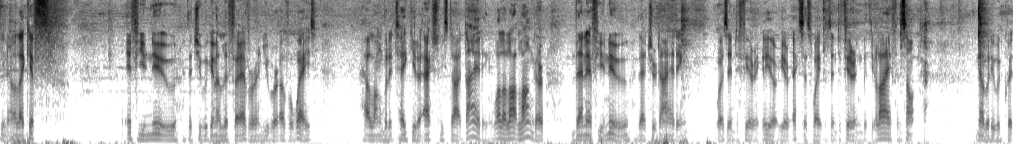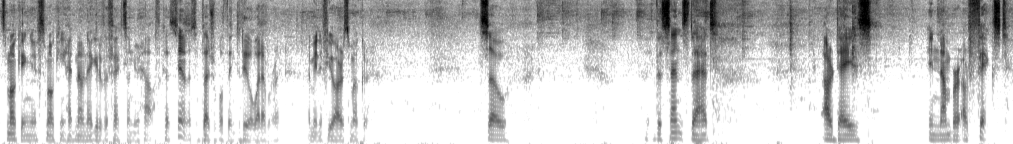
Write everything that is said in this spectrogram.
You know, like if if you knew that you were going to live forever and you were overweight, how long would it take you to actually start dieting? Well, a lot longer than if you knew that your dieting was interfering, your, your excess weight was interfering with your life and so on. Nobody would quit smoking if smoking had no negative effects on your health, because, you know, it's a pleasurable thing to do or whatever, right? I mean, if you are a smoker. So, the sense that our days in number are fixed,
